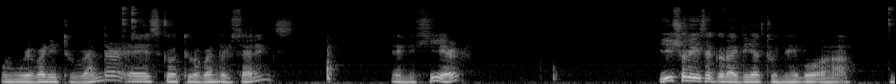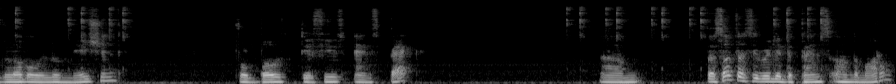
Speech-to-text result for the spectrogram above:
when we're ready to render is go to render settings. And here, usually it's a good idea to enable a global illumination for both diffuse and spec. Um, but sometimes it really depends on the model.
